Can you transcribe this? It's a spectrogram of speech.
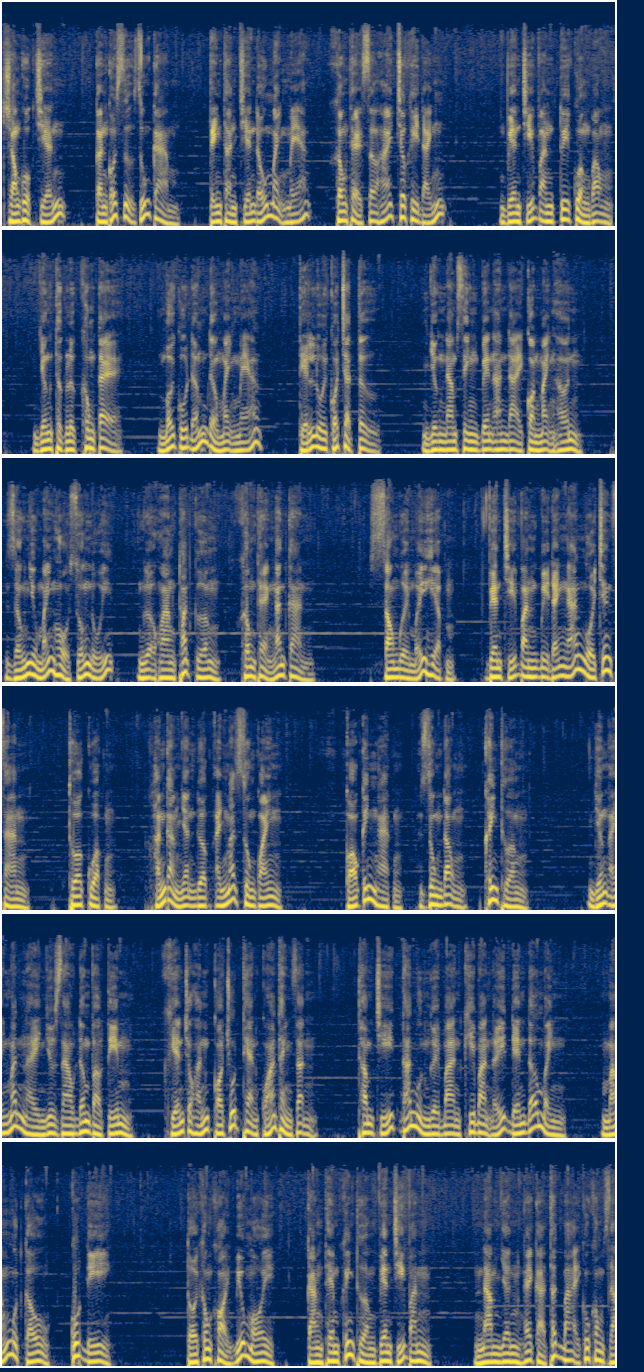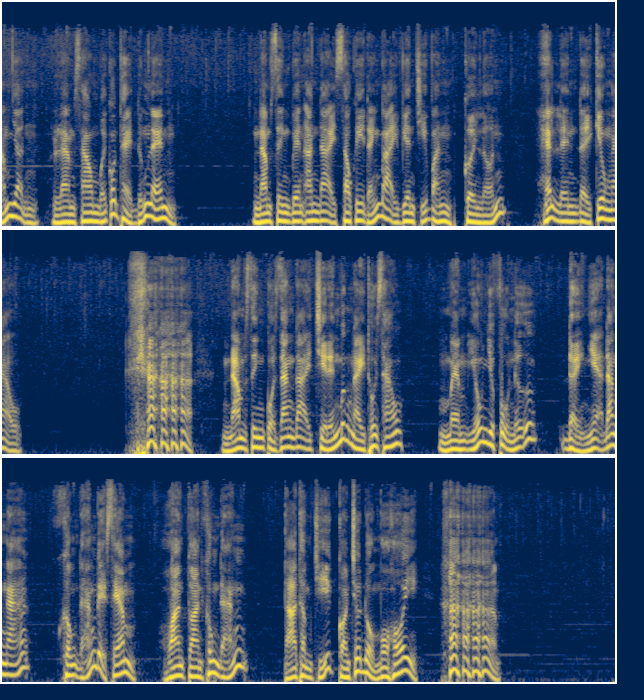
Trong cuộc chiến, cần có sự dũng cảm, tinh thần chiến đấu mạnh mẽ, không thể sợ hãi trước khi đánh. Viên Chí Văn tuy cuồng vọng, nhưng thực lực không tệ, mỗi cú đấm đều mạnh mẽ, tiến lui có trật tự. Nhưng nam sinh bên An Đại còn mạnh hơn, giống như mãnh hổ xuống núi, ngựa hoàng thoát cường, không thể ngăn cản. Sau mười mấy hiệp, viên Chí văn bị đánh ngã ngồi trên sàn. Thua cuộc, hắn cảm nhận được ánh mắt xung quanh. Có kinh ngạc, rung động, khinh thường. Những ánh mắt này như dao đâm vào tim, khiến cho hắn có chút thẹn quá thành giận. Thậm chí tán một người bạn khi bạn ấy đến đỡ mình, mắng một câu, cút đi. Tôi không khỏi miếu môi, càng thêm khinh thường viên trí văn. Nam nhân ngay cả thất bại cũng không dám nhận, làm sao mới có thể đứng lên. Nam sinh bên An Đại sau khi đánh bại viên trí văn, cười lớn, hét lên đầy kiêu ngạo. Nam sinh của Giang Đại chỉ đến mức này thôi sao? Mềm yếu như phụ nữ, đẩy nhẹ đang ngã, không đáng để xem, hoàn toàn không đáng. Ta thậm chí còn chưa đổ mồ hôi.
